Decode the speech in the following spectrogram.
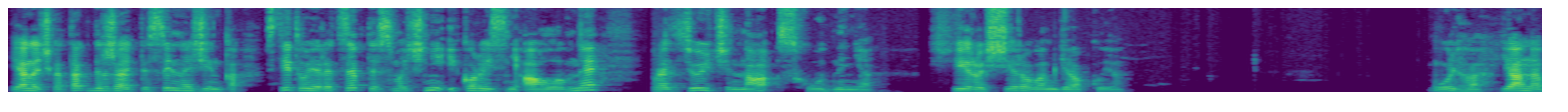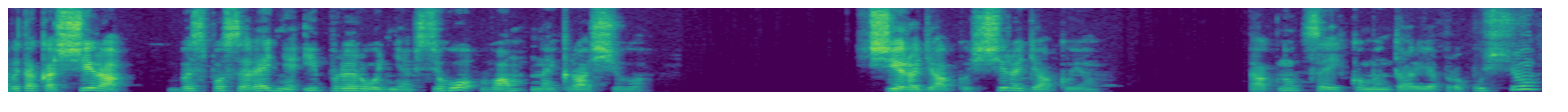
Яночка, так держать, сильна жінка. Всі твої рецепти смачні і корисні, а головне, працюючи на схуднення. Щиро, щиро вам дякую. Ольга, Яна, ви така щира, безпосередня і природня. Всього вам найкращого. Щиро дякую, щиро дякую. Так, ну цей коментар я пропущу.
